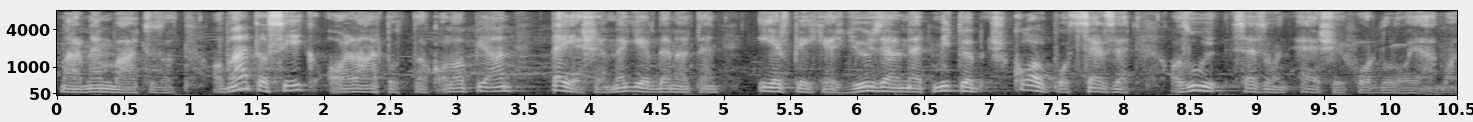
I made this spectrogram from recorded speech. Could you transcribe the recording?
már nem változott. A Bátaszék a látottak alapján teljesen megérdemelten értékes győzelmet, mi több skalpot szerzett az új szezon első fordulójában.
